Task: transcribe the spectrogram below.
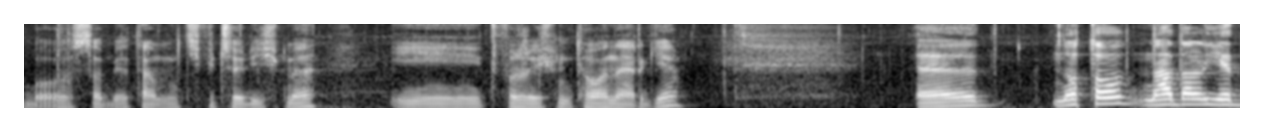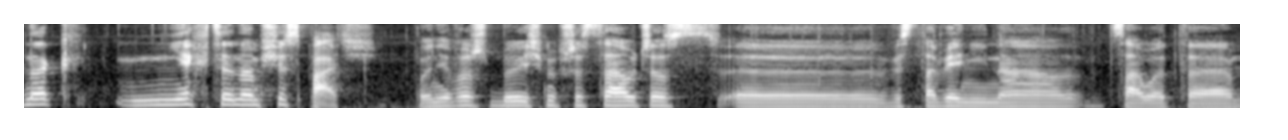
bo sobie tam ćwiczyliśmy i tworzyliśmy tą energię, e, no to nadal jednak nie chce nam się spać, ponieważ byliśmy przez cały czas e, wystawieni na całe te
